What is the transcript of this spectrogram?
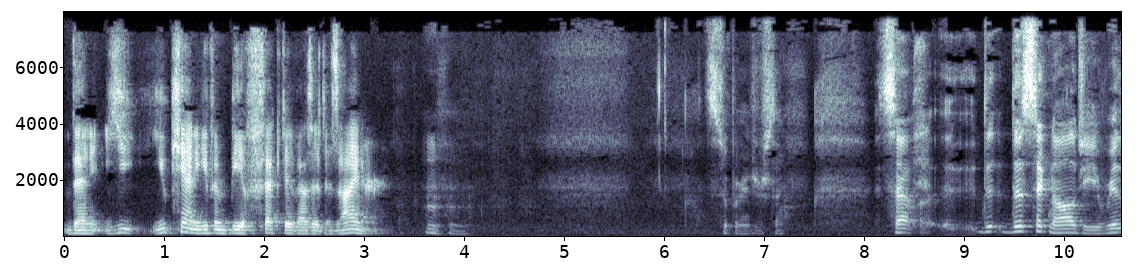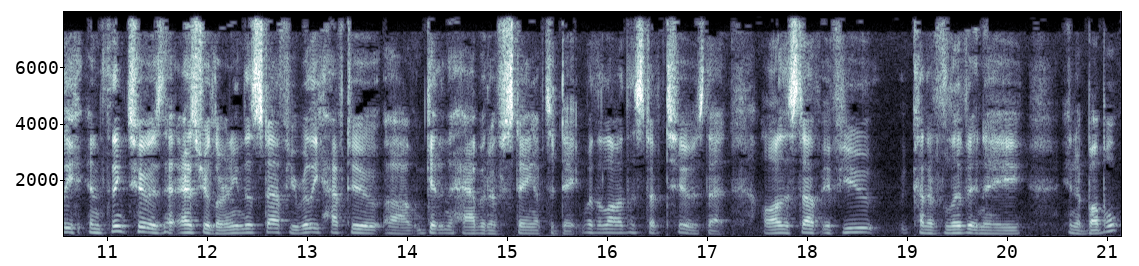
then you you can't even be effective as a designer. hmm Super interesting. So, uh, th- this technology really, and the thing too is that as you're learning this stuff, you really have to um, get in the habit of staying up to date with a lot of this stuff too. Is that a lot of the stuff, if you kind of live in a in a bubble,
